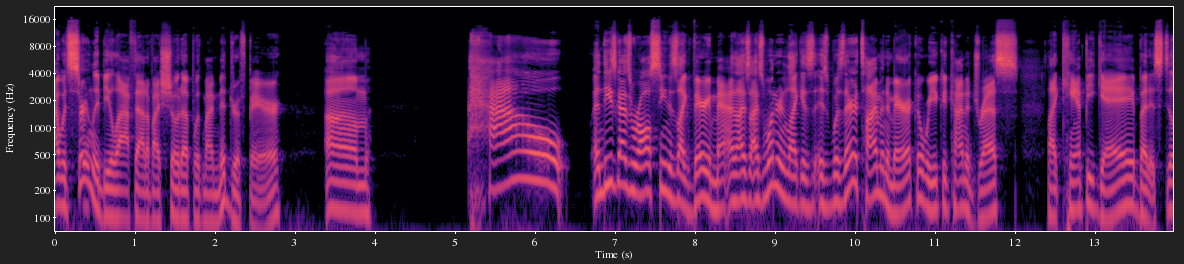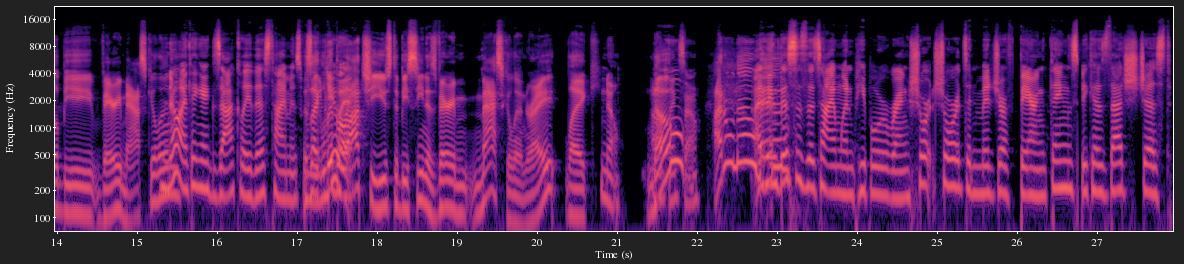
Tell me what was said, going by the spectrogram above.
I would certainly be laughed out if I showed up with my midriff bare. Um how and these guys were all seen as like very ma- and I was, I was wondering like is is was there a time in America where you could kind of dress like campy gay but it still be very masculine? No, I think exactly this time is when It's like do it. Liberace used to be seen as very masculine, right? Like, No. I no, don't think so. I don't know. I think this is the time when people were wearing short shorts and midriff bearing things because that's just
